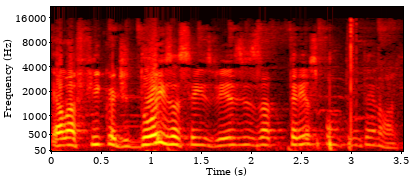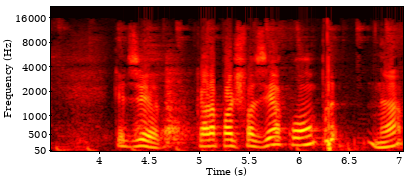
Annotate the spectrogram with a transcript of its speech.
ela fica de 2 a 6 vezes a 3,39. Quer dizer, o cara pode fazer a compra, né?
